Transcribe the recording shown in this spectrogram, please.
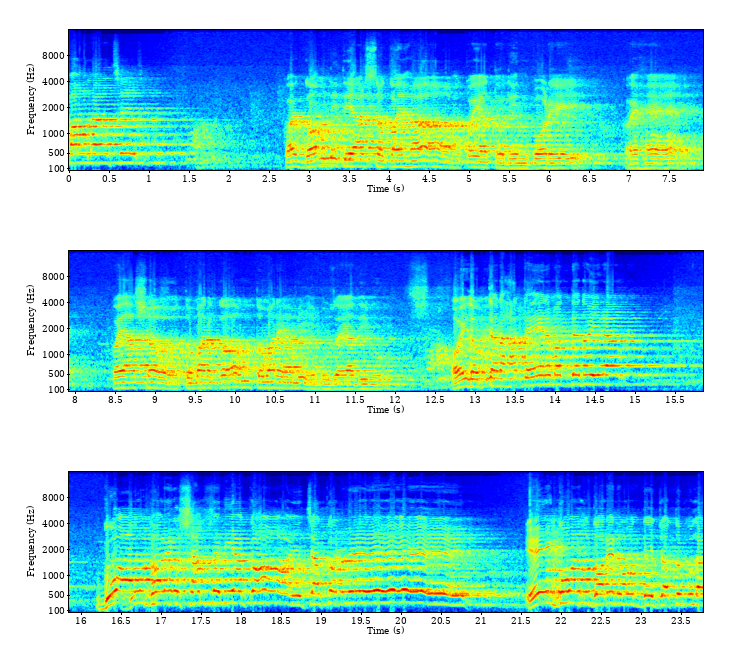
পাওনা আছে। কয়, গম নিতে আসছো? কয় হ্যাঁ কয়, এতদিন পরে। কয় হ্যাঁ। কয়, আসো, তোমার গম তোমারে আমি বুঝাইয়া দিব। ওই লোকটার হাতের মধ্যে দইরা গোয়াল ঘরের সামনে নিয়ে কয় চাকর এই গোয়াল ঘরের মধ্যে যতগুলা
